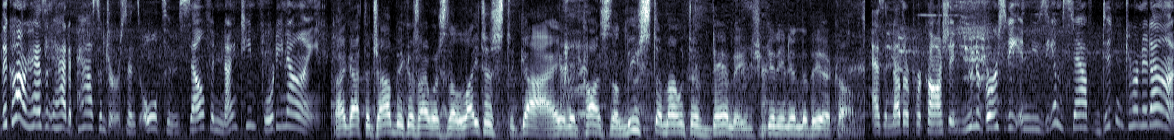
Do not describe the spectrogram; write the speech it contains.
The car hasn't had a passenger since Olds himself in 1949. I got the job because I was the lightest guy. It would cause the least amount of damage getting in the vehicle. As another precaution, university and museum staff didn't turn it on.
